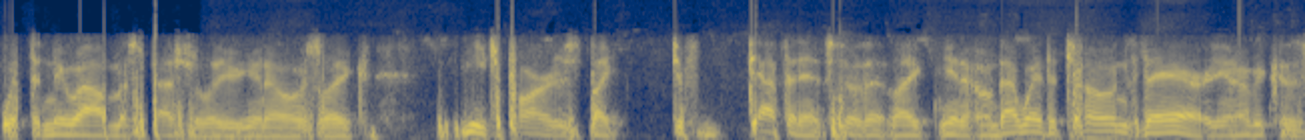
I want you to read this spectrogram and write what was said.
with the new album especially, you know, it was like each part is like definite so that like you know that way the tone's there you know because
